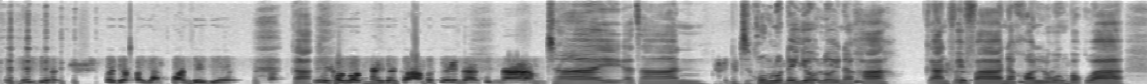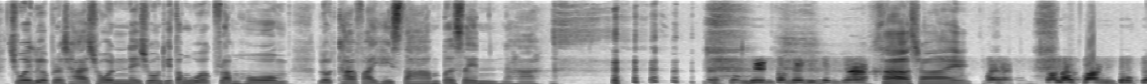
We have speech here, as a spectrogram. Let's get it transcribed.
เป็นได้เยอะ ก็จะประหยัดไฟได้เยอะนะครับค่ะโอ้ยเขาลดให้ทั้งสามเปอร์เซ็นต์น่ะคุณน้ำใช่อาจารย์ คงลดได้เยอะเลยนะคะ การไฟฟ้านครหลวงบอกว่าช่วยเหลือประชาชนในช่วงที่ต้อง work from home ลดค่าไฟให้3เปอร์เซ็นต์นะคะ แหมต้องเน้นต้องเน้นนิดหนึ่งนะ ค่ะใช่แหมตอนแรกฟังตกใจ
